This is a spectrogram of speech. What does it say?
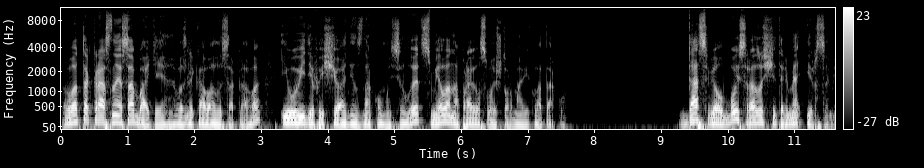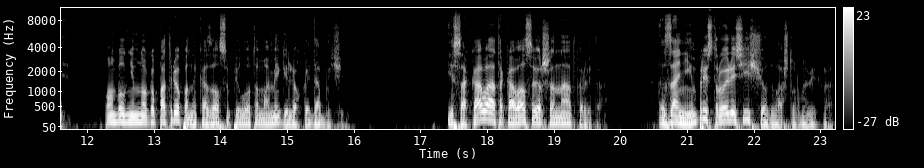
«Вот так красные собаки!» — возликовал Исакава и, увидев еще один знакомый силуэт, смело направил свой штурмовик в атаку. Дас вел бой сразу с четырьмя ирсами. Он был немного потрепан и казался пилотом Омеги легкой добычей. Исакава атаковал совершенно открыто. За ним пристроились еще два штурмовика.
